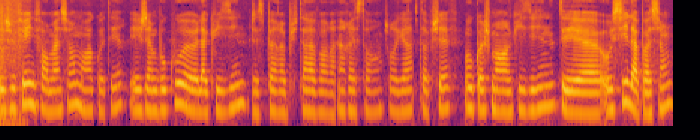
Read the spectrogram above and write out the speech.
Je fais une formation moi à côté et j'aime beaucoup euh, la cuisine. J'espère euh, plus tard avoir un restaurant. Je regarde Top Chef ou Cauchemar en cuisine. C'est euh, aussi la passion.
